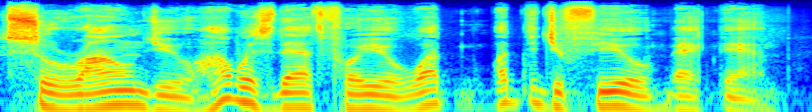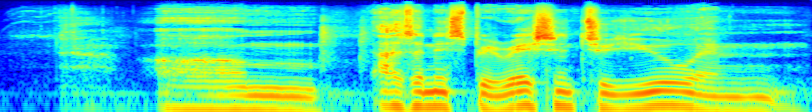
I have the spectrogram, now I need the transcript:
surround you? How was that for you? What What did you feel back then? Um, as an inspiration to you and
